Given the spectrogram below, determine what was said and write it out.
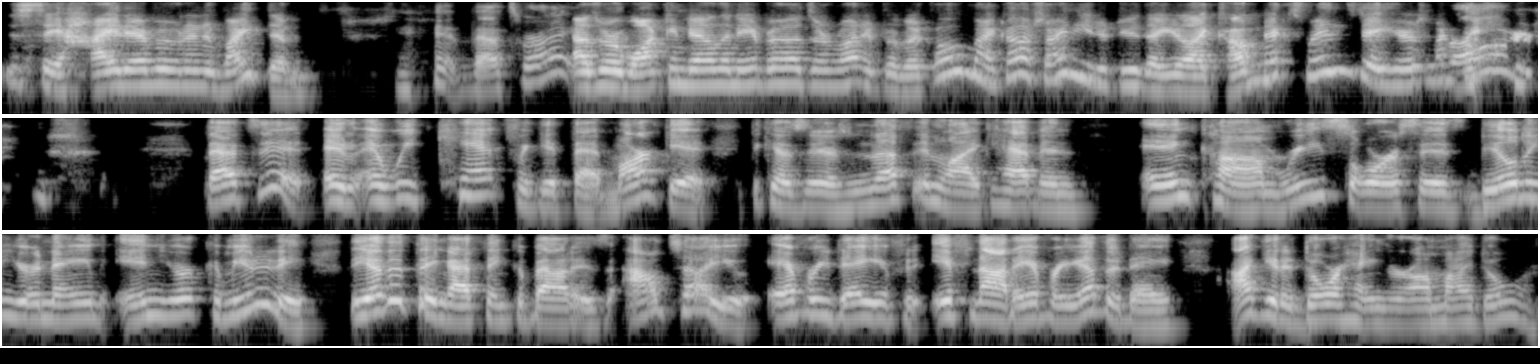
just say hi to everyone and invite them. That's right. As we're walking down the neighborhoods and running, people are like, oh my gosh, I need to do that. You're like, come next Wednesday. Here's my Right. card. That's it. And, and we can't forget that market because there's nothing like having income, resources, building your name in your community. The other thing I think about is I'll tell you every day, if, if not every other day, I get a door hanger on my door.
